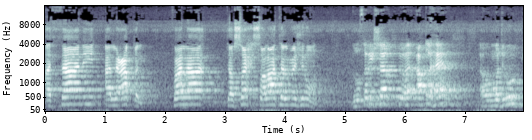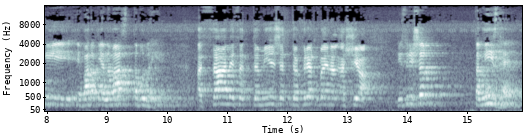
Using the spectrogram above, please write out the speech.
الثاني العقل. فلا تصح صلاه المجنون. دوسری شرط جو ہے عقل ہے اور مجنون کی عبادت یا نماز قبول نہیں ہے۔ الثالث التمييز التفريق بين الاشياء تیسری شرط تمیز ہے۔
